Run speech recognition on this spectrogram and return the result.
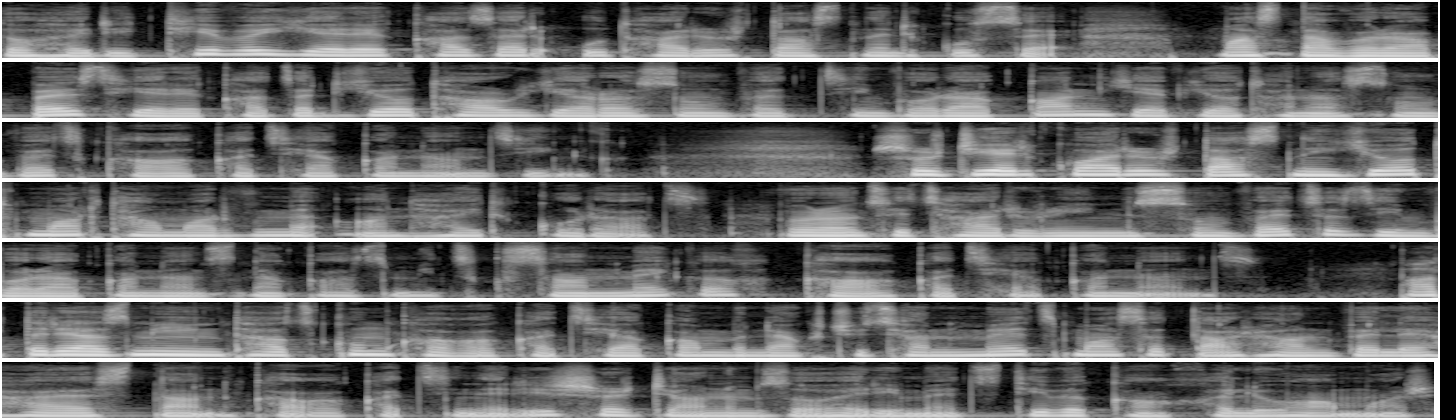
զոհերի թիվը 3812 է, մասնավորապես 3736 զինվորական եւ 76 քաղաքացիական անձինք։ Շուրջ 217 մարդ համարվում է անհայտ կորած, որոնցից 196-ը զինվորական անձնակազմից, 21-ը քաղաքացիական անձ։ Պատերազմի ընթացքում քաղաքացիական բնակչության մեծ մասը տարհանվել է Հայաստան քաղաքացիների շրջանում զոհերի մեծ թիվը կանխելու համար։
